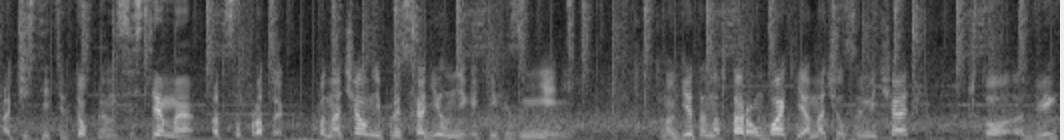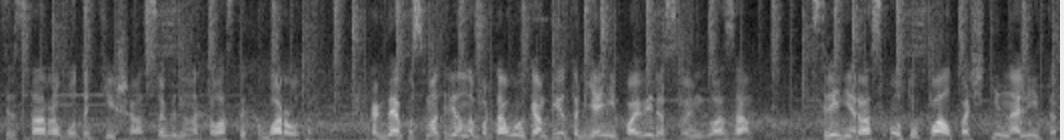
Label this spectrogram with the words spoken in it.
очиститель топливной системы от Супротек. Поначалу не происходило никаких изменений, но где-то на втором баке я начал замечать, что двигатель стал работать тише, особенно на холостых оборотах. Когда я посмотрел на бортовой компьютер, я не поверил своим глазам. Средний расход упал почти на литр.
